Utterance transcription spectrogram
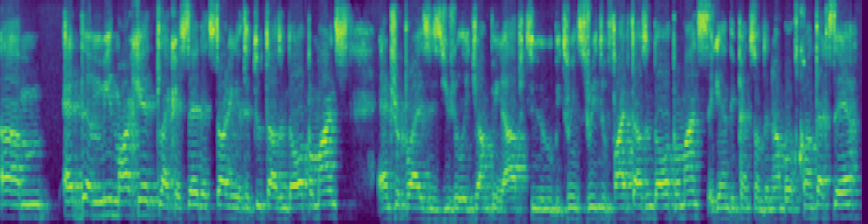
Um, at the mid market, like I said, it's starting at the two thousand dollar per month. Enterprise is usually jumping up to between three to five thousand dollar per month. Again, depends on the number of contacts there.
